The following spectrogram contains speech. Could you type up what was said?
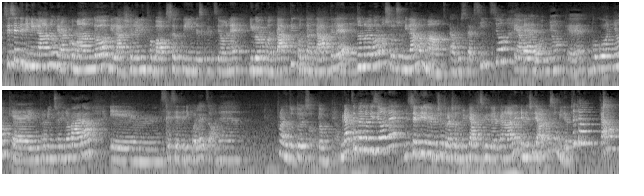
se siete di Milano mi raccomando vi lascio nell'info box qui in descrizione i loro contatti contattatele. Non lavorano solo su Milano ma a Bustarsizio e a Bogogno che è Bogogno che è in provincia di Novara. E mm, se siete di quelle zone trovate tutto lì sotto. Grazie per la visione. Se il video vi è piaciuto lasciate un mi piace iscrivetevi al canale e noi ci vediamo al prossimo video. Ciao ciao! Ciao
